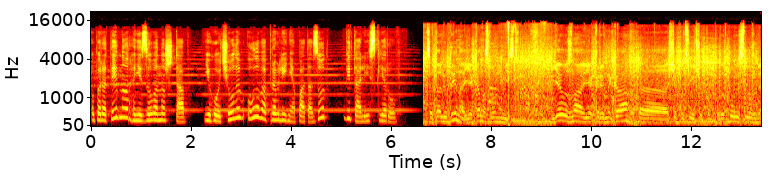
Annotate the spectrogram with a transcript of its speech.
оперативно організовано штаб. Його очолив голова правління ПАТ «Азот» Віталій Скляров. Це та людина, яка на своєму місці. Я його знаю як керівника, е, ще працюючи в податковій службі.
